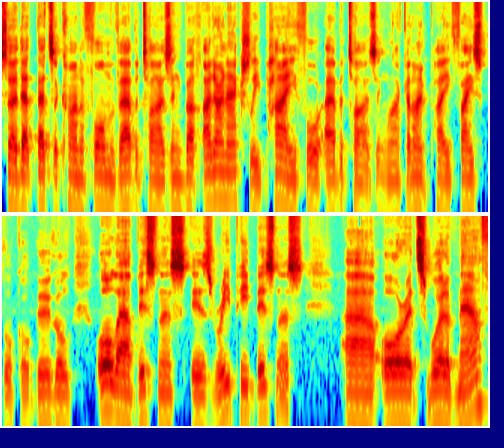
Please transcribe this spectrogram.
so that that's a kind of form of advertising. But I don't actually pay for advertising. Like I don't pay Facebook or Google. All our business is repeat business, uh, or it's word of mouth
